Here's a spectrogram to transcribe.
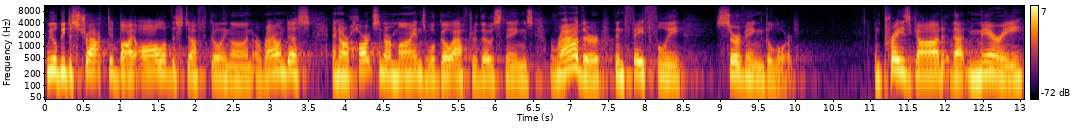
we will be distracted by all of the stuff going on around us, and our hearts and our minds will go after those things rather than faithfully serving the Lord. And praise God that Mary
